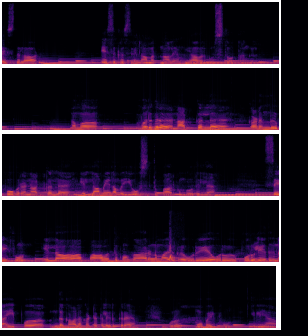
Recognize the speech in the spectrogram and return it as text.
கிரைஸ்தலார் இயேசு கிறிஸ்துவின் நாமத்தினாலே உங்கள் யாவருக்கும் ஸ்தோத்திரங்கள். நம்ம வருகிற நாட்களில் கடந்து போகிற நாட்களில் எல்லாமே நம்ம யோசித்து பார்க்கும்போது இல்லை செல்ஃபோன் எல்லா பாவத்துக்கும் காரணமாக இருக்கிற ஒரே ஒரு பொருள் எதுனா இப்போ இந்த காலகட்டத்தில் இருக்கிற ஒரு மொபைல் ஃபோன் இல்லையா?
